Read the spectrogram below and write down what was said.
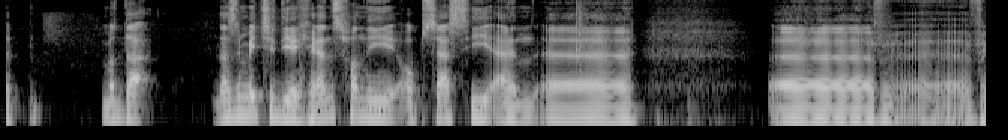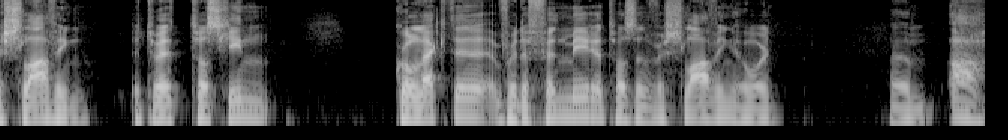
het- maar dat, dat is een beetje die grens van die obsessie en eh, eh, ver- verslaving. Het, het was geen collecten voor de fun meer, het was een verslaving geworden. Ehm, ah,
